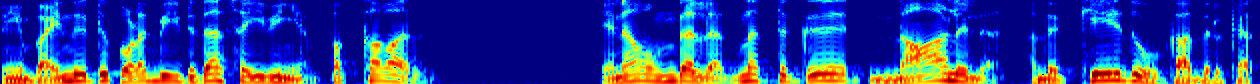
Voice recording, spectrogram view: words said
நீங்கள் பயந்துக்கிட்டு குழம்பிக்கிட்டு தான் செய்வீங்க. பக்கமாக இருக்கு. ஏன்னா உங்கள் லக்னத்துக்கு நாளில் அந்த கேது உட்கார்ந்துருக்கார்.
